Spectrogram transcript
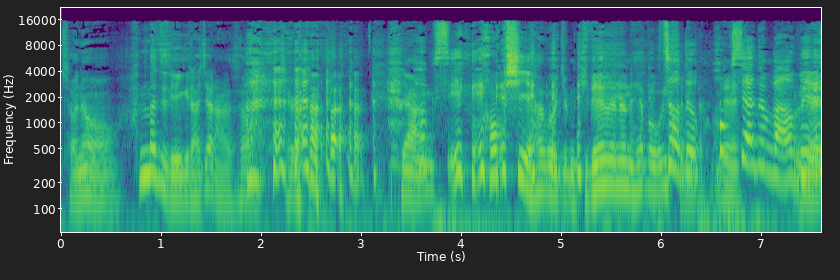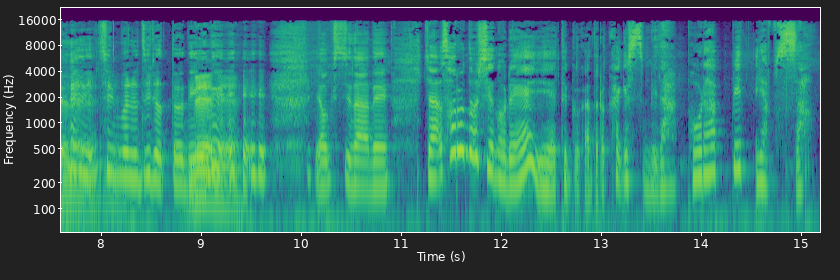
전혀 한마디도 얘기를 하지 않아서 제가 그냥 혹시 혹시 하고 좀 기대는 해보고 저도 있습니다. 혹시 네. 하는 마음에 네, 네, 질문을 드렸더니 네, 네. 역시나 네. 자, 서른도 씨의 노래 예 듣고 가도록 하겠습니다. 보랏빛 엽서.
